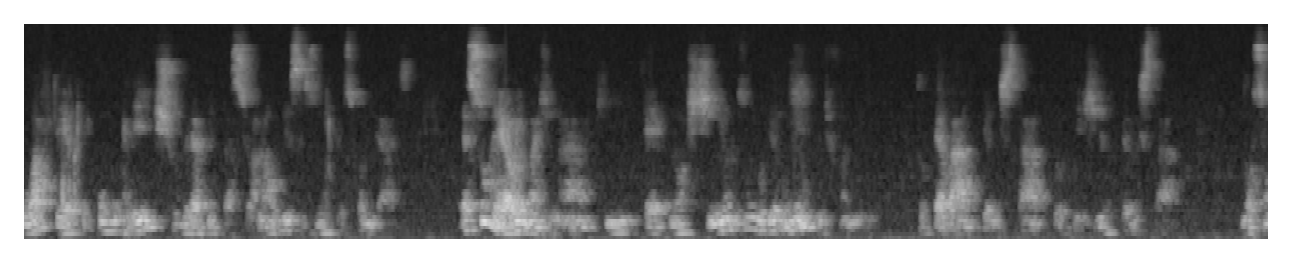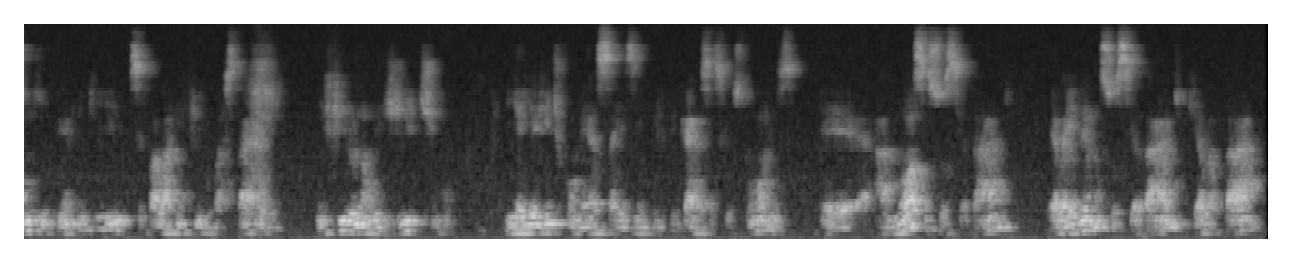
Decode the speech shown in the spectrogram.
o afeto como eixo gravitacional desses núcleos familiares. É surreal imaginar que é, nós tínhamos um modelo único de família, tutelado pelo Estado, protegido pelo Estado. Nós somos do tempo em que se falava em filho bastardo, em filho não legítimo, e aí a gente começa a exemplificar essas questões é, a nossa sociedade, ela ainda é uma sociedade que ela está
